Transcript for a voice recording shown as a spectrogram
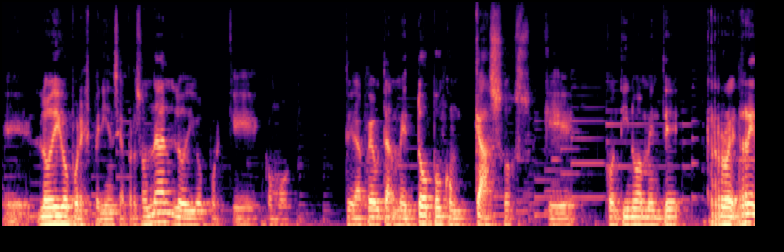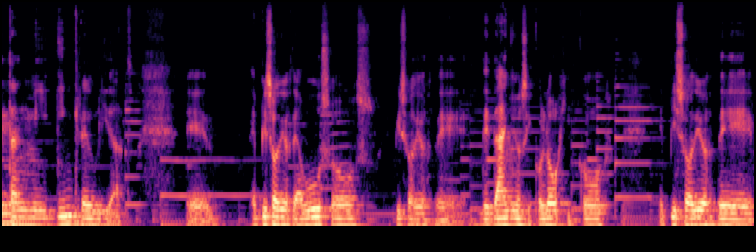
Eh, lo digo por experiencia personal, lo digo porque como terapeuta me topo con casos que continuamente retan mi incredulidad. Eh, episodios de abusos, episodios de, de daños psicológicos, episodios de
